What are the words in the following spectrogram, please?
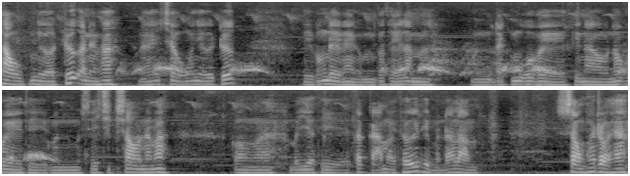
sau cũng như ở trước anh em ha. Đấy sau cũng như ở trước. Thì vấn đề này mình có thể làm mình đặt mua về. Khi nào nó về thì mình sẽ xịt sau anh em ha. Còn à, bây giờ thì tất cả mọi thứ thì mình đã làm xong hết rồi ha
